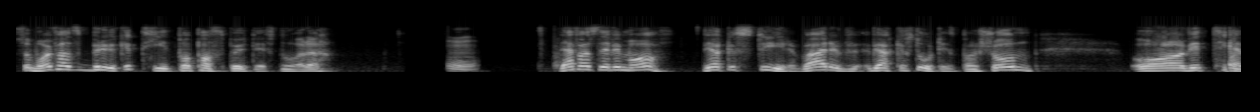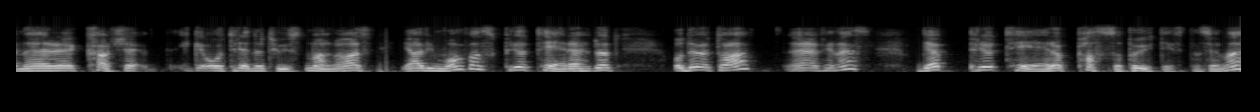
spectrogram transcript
så må vi faktisk bruke tid på å passe på utgiftene våre. Mm. Det er faktisk det vi må. Vi har ikke styreverv, vi har ikke stortingspensjon. Og vi tjener kanskje ikke over 300 000 mange av oss. Ja, vi må faktisk prioritere. Du vet, og du vet hva, eh, Finnes? Det å prioritere å passe på utgiftene sine,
